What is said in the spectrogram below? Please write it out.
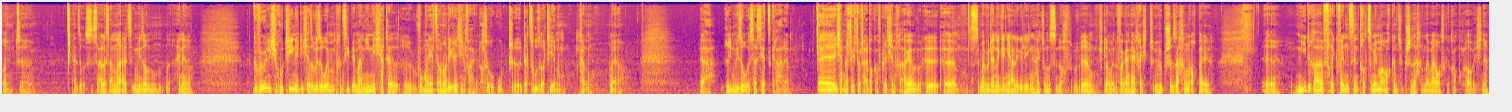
Und äh, also es ist alles andere als irgendwie so ein, eine gewöhnliche Routine, die ich ja sowieso im Prinzip immer nie nicht hatte, äh, wo man jetzt auch noch die Gretchenfrage noch so gut äh, dazu sortieren kann. Ja. ja, irgendwie so ist das jetzt gerade. Äh, ich habe natürlich total Bock auf Gretchenfrage, weil äh, ist immer wieder eine geniale Gelegenheit und es sind auch, ich glaube, in der Vergangenheit recht hübsche Sachen, auch bei äh, niederer Frequenz sind trotzdem immer auch ganz hübsche Sachen dabei rausgekommen, glaube ich. Ne?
